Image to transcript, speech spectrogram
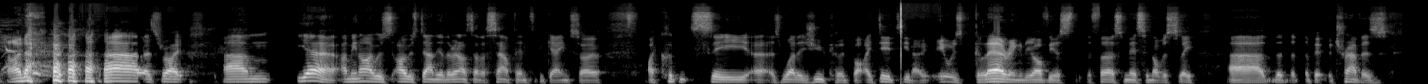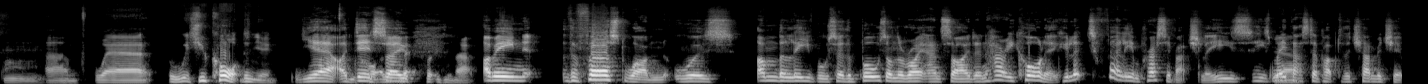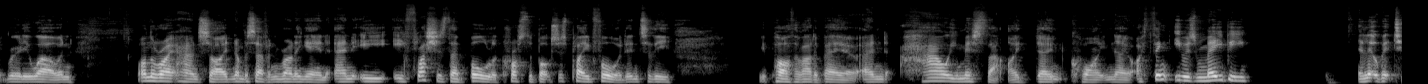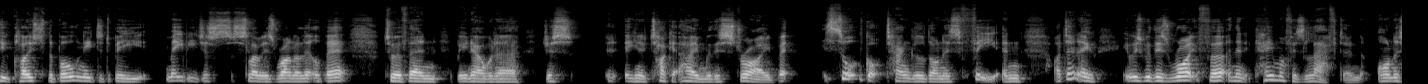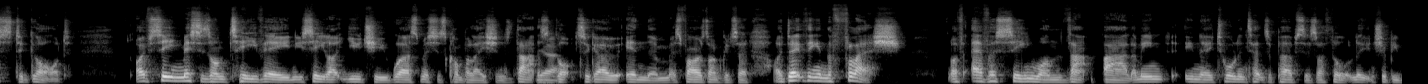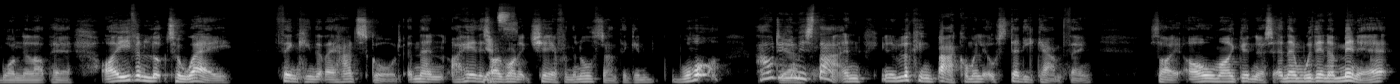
I know. That's right. Um, yeah, I mean, I was I was down the other end. I was down the south end for the game, so I couldn't see uh, as well as you could. But I did. You know, it was glaringly obvious the first miss, and obviously uh, the, the the bit with Travers, um, where which you caught, didn't you? Yeah, I You did. So, little bit of footage of that. I mean, the first one was unbelievable. So the ball's on the right hand side, and Harry Cornick, who looked fairly impressive actually, he's he's made Yeah. that step up to the championship really well. And on the right hand side, number seven running in, and he he flashes that ball across the box, just played forward into the path of Adebayo. And how he missed that, I don't quite know. I think he was maybe a little bit too close to the ball, needed to be maybe just slow his run a little bit to have then been able to just you know tuck it home with his stride. But it sort of got tangled on his feet, and I don't know. It was with his right foot, and then it came off his left. And honest to God, I've seen misses on TV, and you see like YouTube worst misses compilations. That's Yeah. got to go in them, as far as I'm concerned. I don't think in the flesh. I've ever seen one that bad. I mean, you know, to all intents and purposes, I thought Luton should be 1 0 up here. I even looked away thinking that they had scored. And then I hear this Yes. ironic cheer from the North Stand thinking, what? How did he Yeah. miss that? And, you know, looking back on my little steady cam thing, it's like, oh my goodness. And then within a minute,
